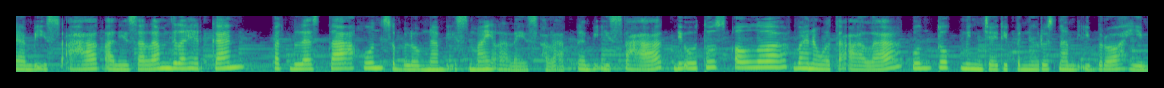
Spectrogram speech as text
Nabi Ishak alaihissalam dilahirkan 14 tahun sebelum Nabi Ismail alaihissalam. Nabi Ishak diutus Allah Subhanahu wa taala untuk menjadi penerus Nabi Ibrahim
